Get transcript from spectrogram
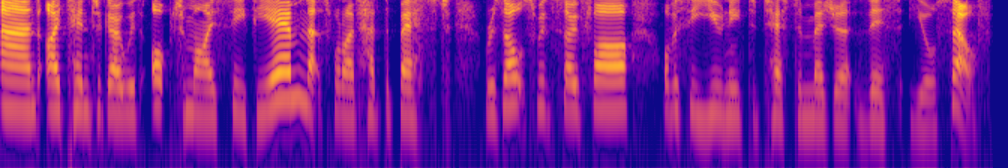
and I tend to go with optimized CPM. That's what I've had the best results with so far. Obviously, you need to test and measure this yourself.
